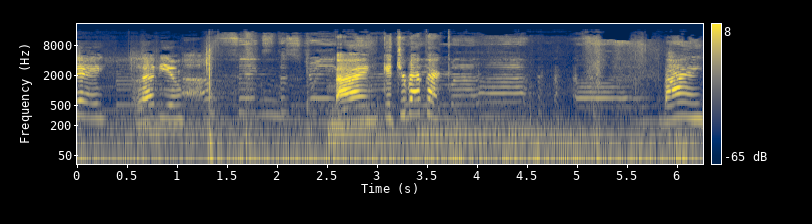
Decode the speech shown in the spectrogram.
day. I love you. Bye. Get your backpack. Bye.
